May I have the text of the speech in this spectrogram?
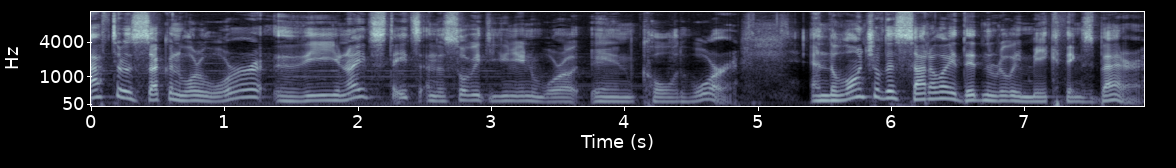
After the Second World War, the United States and the Soviet Union were in Cold War, and the launch of this satellite didn't really make things better.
